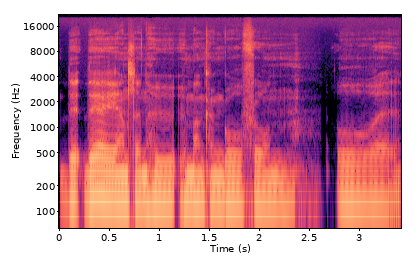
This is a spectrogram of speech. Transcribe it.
det, det är egentligen hur, hur man kan gå från eh,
